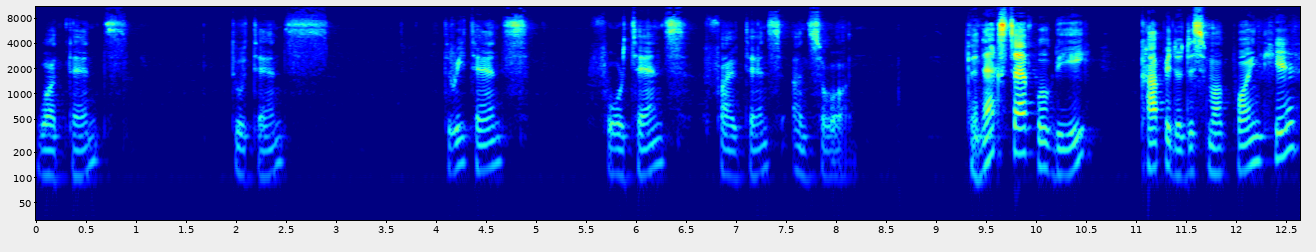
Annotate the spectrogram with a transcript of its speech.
One tenth, 2 tenths, 3 tenths, 4 tenths, 5 tenths, and so on. The next step will be copy the decimal point here.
